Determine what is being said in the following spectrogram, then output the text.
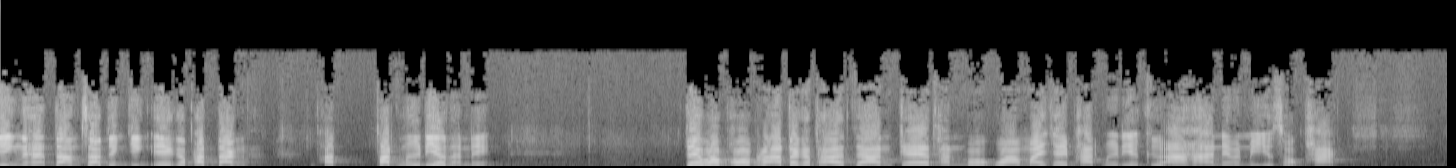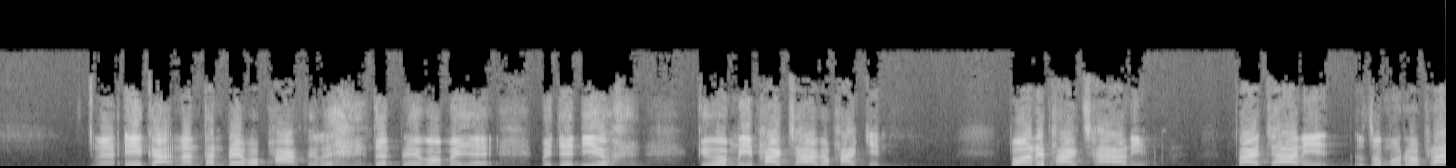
ริง ๆ นะฮะตามศัพท์จริง ๆ เอกพัตตังพัดพัดมื้อเดียวนั่นเอง แต่ว่าพอพระอัตถกถาจารย์แก้ท่านบอกว่าไม่ใช่พัดมือเดียว คืออาหารเนี่ยมันมีอยู่สองภาคเอกะนั้นท่านแปลว่าภาคเลย ท่านแปลว่าไม่ใช่ไม่ใช่เดียว คือว่ามีภาคเช้ากับภาคเย็น เพราะในภาคเช้าเนี่ยภาคเช้านี่สมมติว่าพระ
